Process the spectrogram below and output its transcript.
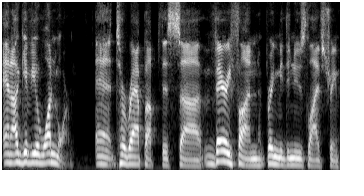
and I'll give you one more and to wrap up this uh, very fun bring me the news live stream.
